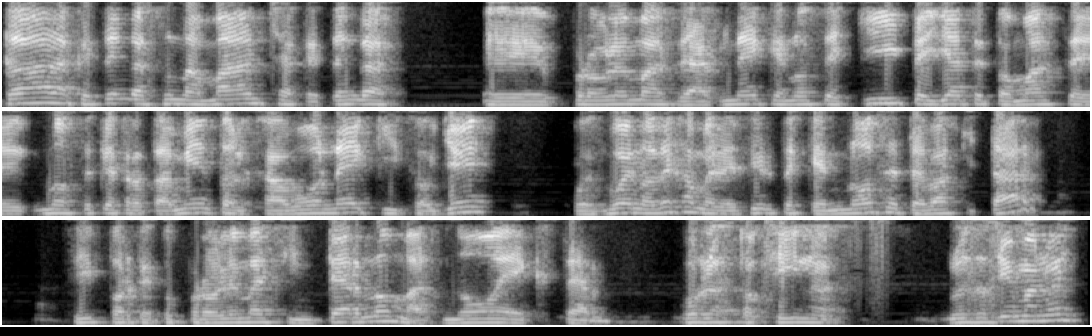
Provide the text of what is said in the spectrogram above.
cada que tengas una mancha, que tengas eh, problemas de acné que no se quite, ya te tomaste no sé qué tratamiento, el jabón X o Y, pues bueno, déjame decirte que no se te va a quitar, ¿sí? Porque tu problema es interno más no externo. Por las toxinas. ¿No es así, Manuel?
